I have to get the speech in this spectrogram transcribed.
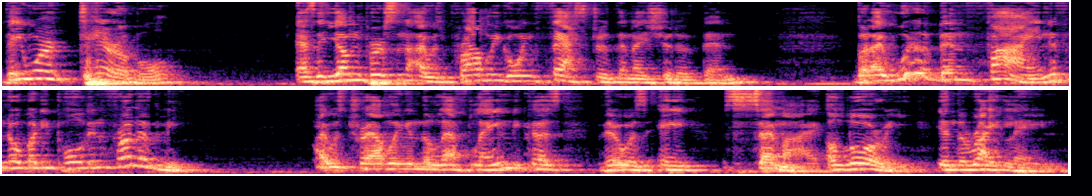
They weren't terrible. As a young person, I was probably going faster than I should have been, but I would have been fine if nobody pulled in front of me. I was traveling in the left lane because there was a semi, a lorry, in the right lane.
